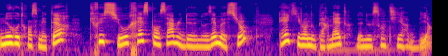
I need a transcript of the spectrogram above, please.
neurotransmetteurs cruciaux responsables de nos émotions et qui vont nous permettre de nous sentir bien.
